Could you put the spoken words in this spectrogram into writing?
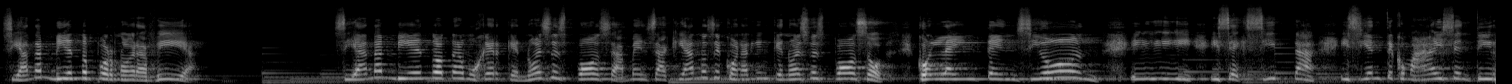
si andan viendo pornografía, si andan viendo a otra mujer que no es su esposa, mensajeándose con alguien que no es su esposo, con la intención y, se excita y siente como, ay, sentir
